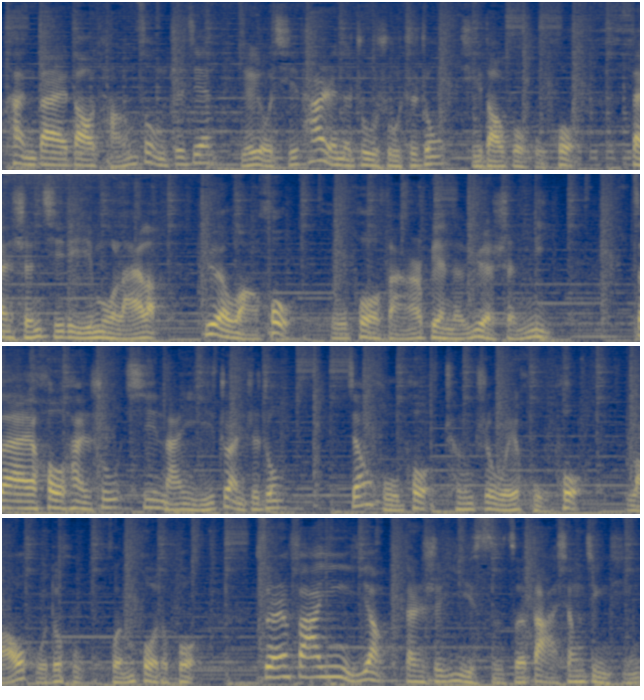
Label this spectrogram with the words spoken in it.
汉代到唐宋之间，也有其他人的著述之中提到过琥珀。但神奇的一幕来了，越往后，琥珀反而变得越神秘。在《后汉书·西南夷传》之中，将琥珀称之为琥珀，老虎的虎，魂魄的魄。虽然发音一样，但是意思则大相径庭。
